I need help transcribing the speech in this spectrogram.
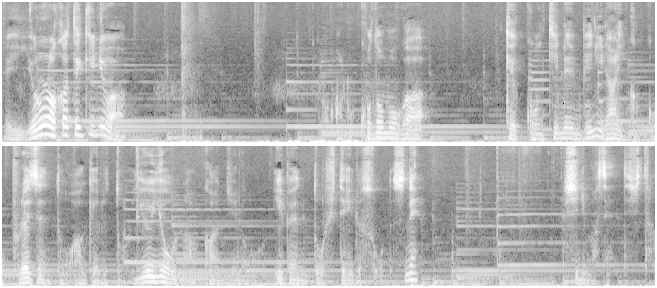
世の中的にはあの子供が結婚記念日に何かこうプレゼントをあげるというような感じのイベントをしているそうですね。知りませんでした。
